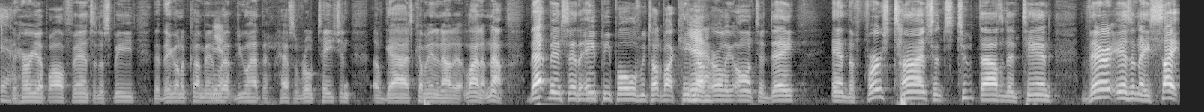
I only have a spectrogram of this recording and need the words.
yeah. the hurry up offense and the speed that they're going to come in yeah. with. You're going to have to have some rotation of guys coming in and out of that lineup. Now, that being said, the mm-hmm. AP polls we talked about came yeah. out early on today, and the first time since 2010, there isn't a sight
